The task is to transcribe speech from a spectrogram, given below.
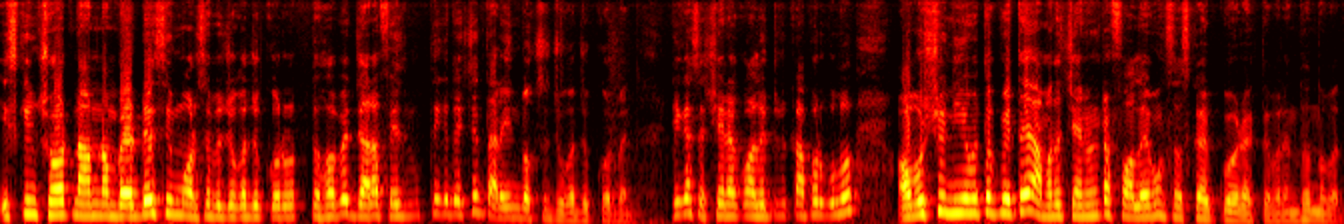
স্ক্রিনশট নাম নাম্বার অ্যাড্রেস ইম হোয়াটসঅ্যাপে যোগাযোগ করতে হবে। যারা ফেসবুক থেকে দেখছেন, তারা ইনবক্সে যোগাযোগ করবেন। ঠিক আছে? সেরা কোয়ালিটির কাপড়গুলো অবশ্যই নিয়মিত পেতে আমাদের চ্যানেলটা ফলো এবং সাবস্ক্রাইব করে রাখতে পারেন। ধন্যবাদ।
